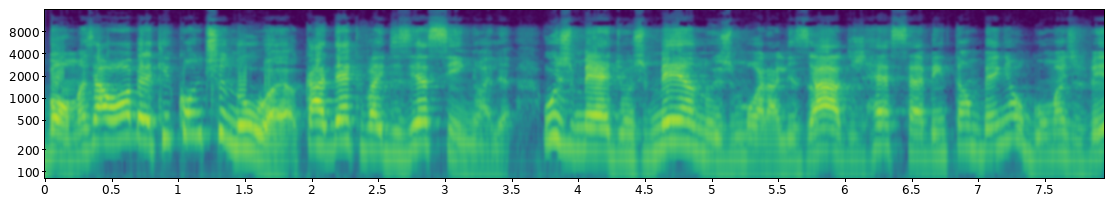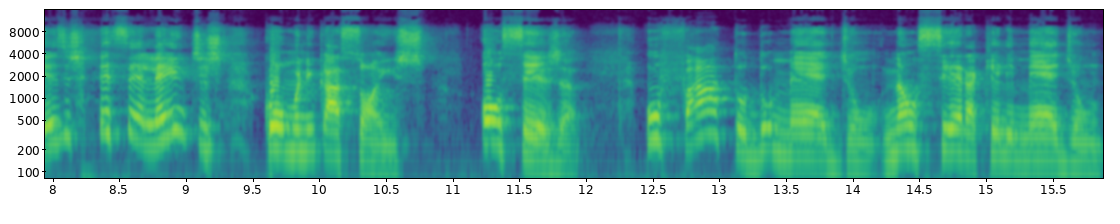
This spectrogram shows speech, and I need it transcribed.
Bom, mas a obra aqui continua. Kardec vai dizer assim: olha, os médiums menos moralizados recebem também algumas vezes excelentes comunicações. Ou seja, o fato do médium não ser aquele médium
